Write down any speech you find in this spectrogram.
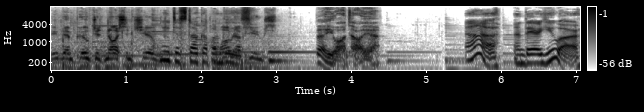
Keep them pilchards nice and chilled. Need to stock up I on won't have these. use. There you are, Tarja. Ah, and there you are.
